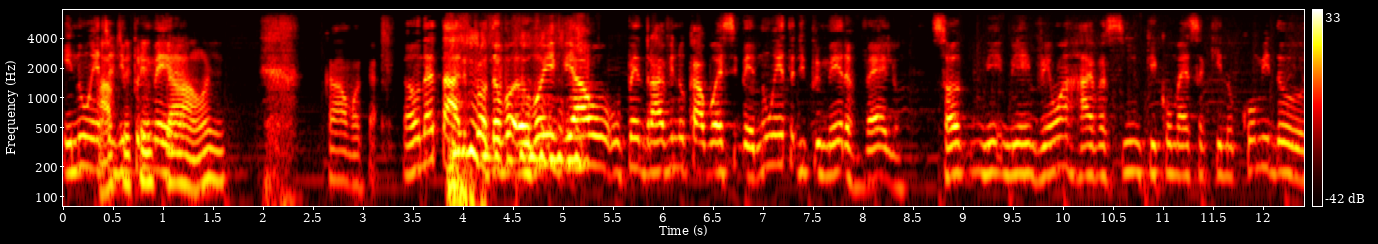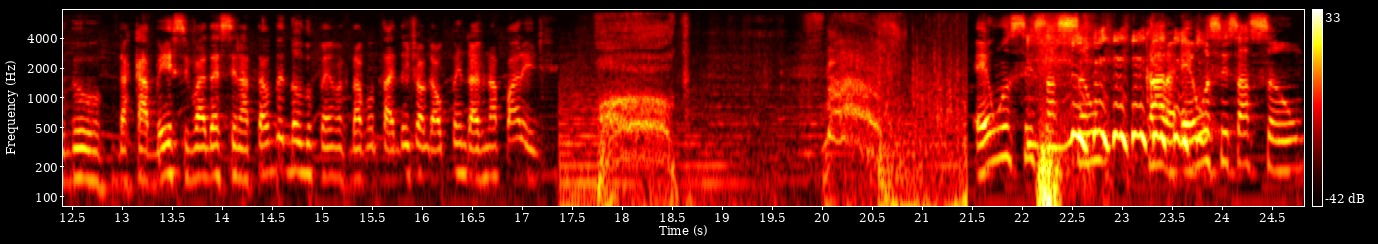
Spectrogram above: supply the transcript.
e não entra de primeira. aonde? Calma, cara. É um detalhe. Pronto, eu vou, eu vou enviar o, o pendrive no cabo USB. Não entra de primeira, velho. Só me, me vem uma raiva assim que começa aqui no cume do, do, da cabeça e vai descendo até o dedão do pé, que dá vontade de eu jogar o pendrive na parede. É uma sensação, cara, é uma sensação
